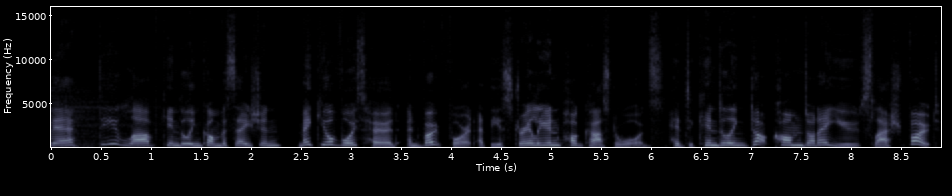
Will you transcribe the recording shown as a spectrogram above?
there, do you love Kinderling Conversation? Make your voice heard and vote for it at the Australian Podcast Awards. Head to kinderling.com.au slash vote.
